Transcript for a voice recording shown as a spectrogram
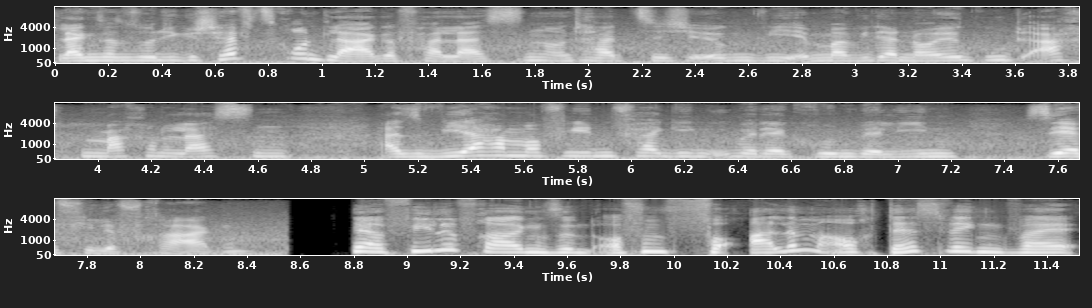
langsam so die Geschäftsgrundlage verlassen und hat sich irgendwie immer wieder neue Gutachten machen lassen. Also wir haben auf jeden Fall gegenüber der Grün Berlin sehr viele Fragen. Ja, viele Fragen sind offen, vor allem auch deswegen, weil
